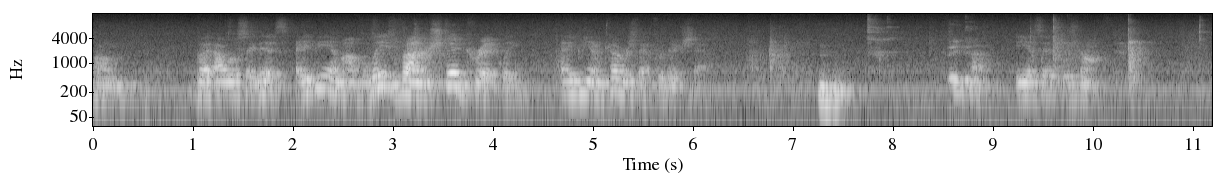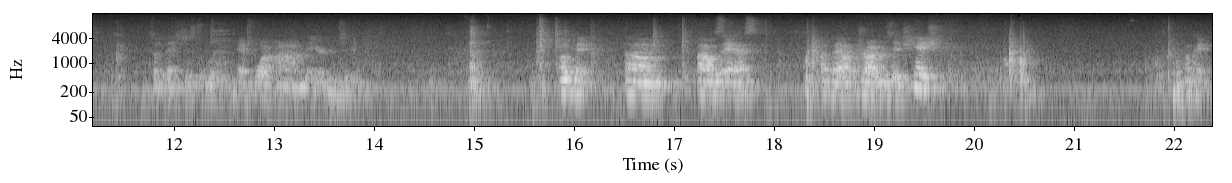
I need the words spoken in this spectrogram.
Um, But I will say this, ABM, I believe if I understood correctly, ABM covers that for their staff. Mhm. They do. Uh, ESS does not. So that's just a little FYI there too. Okay, um, I was asked about driver's education. Okay,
